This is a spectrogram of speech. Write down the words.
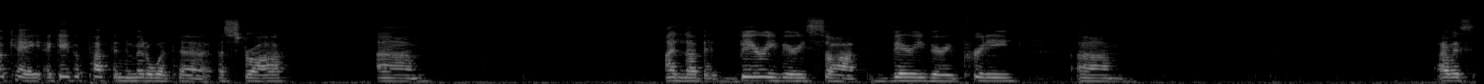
Okay, I gave a puff in the middle with a, a straw. Um, I love it. Very, very soft. Very, very pretty. Um, I was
